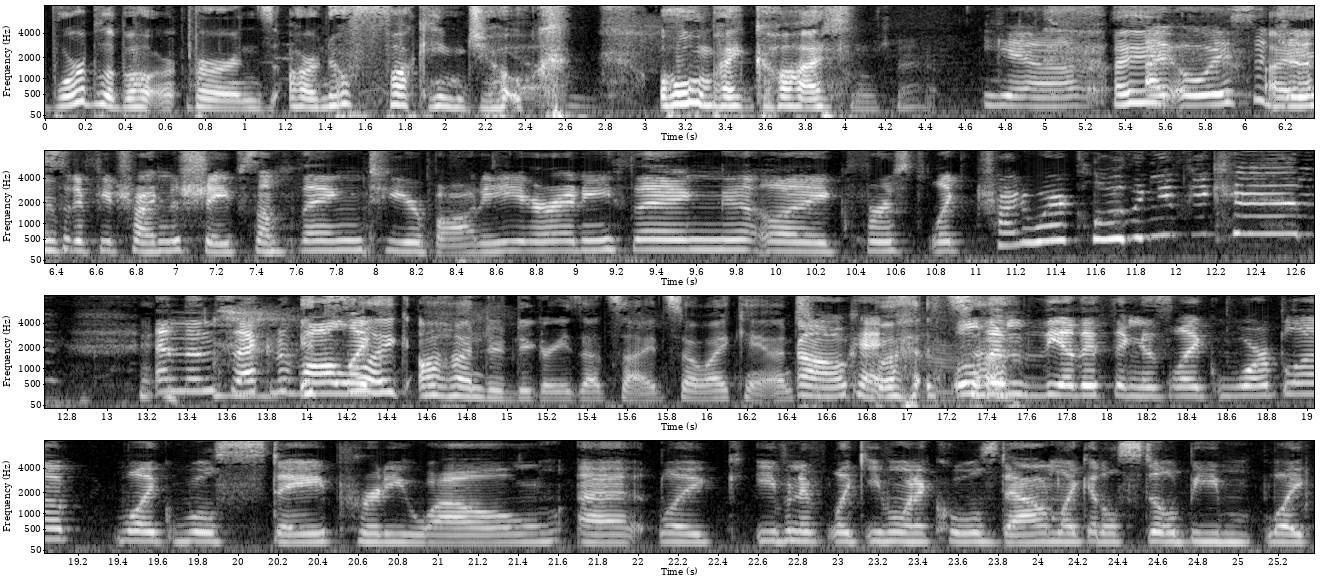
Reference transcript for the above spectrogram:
Worbla bur- burns are no fucking joke. Oh my god. yeah I- i, always suggest I- that if you're trying to shape something to your body or anything like first like try to wear clothing if you can and then second of It's all, like a hundred degrees outside, so I can't. Oh, okay. But, well, uh, then the other thing is like Worbla like will stay pretty well at like even if like even when it cools down, like it'll still be like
